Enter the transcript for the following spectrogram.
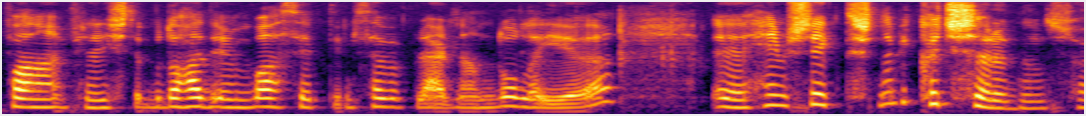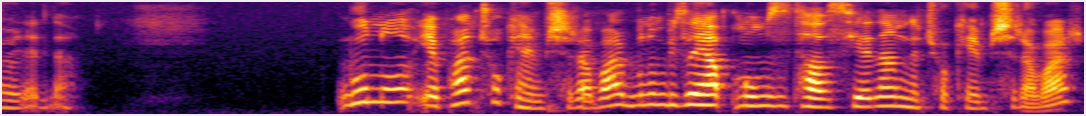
falan filan işte bu daha demin bahsettiğim sebeplerden dolayı hemşirelik dışında bir kaçış aradığını söyledi. Bunu yapan çok hemşire var. Bunu bize yapmamızı tavsiye eden de çok hemşire var.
